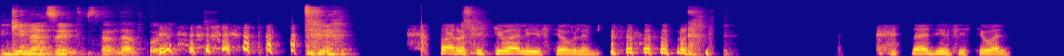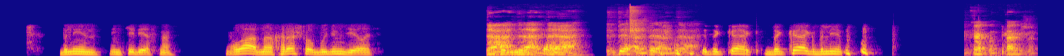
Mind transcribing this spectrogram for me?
Геноцид стендап-комик. Пару фестивалей и все, блин. Да один фестиваль. Блин, интересно. Ладно, хорошо, будем делать. Да, Блин, да, как? да. Да, да, да. Это как? Да как, блин? Как вот так же?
